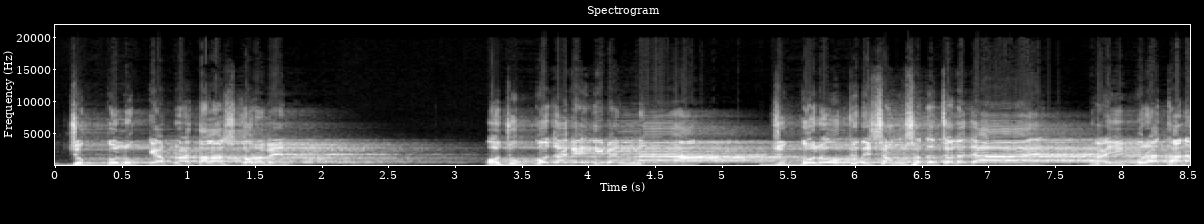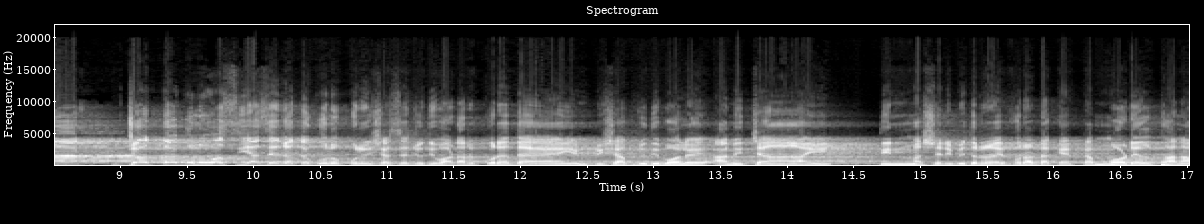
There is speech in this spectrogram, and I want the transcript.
যোগ্য লোককে আপনারা তালাশ করবেন। অযোগ্য জায়গায় দিবেন না। যোগ্য লোক যদি সংসদে চলে যায় রাইপুরা থানার যতগুলো ওসি আছে, যতগুলো পুলিশ আছে, যদি অর্ডার করে দেয়, এমপি সাহেব যদি বলে, আমি চাই তিন মাসের ভিতরে রায়পুরাটাকে একটা মডেল থানা,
